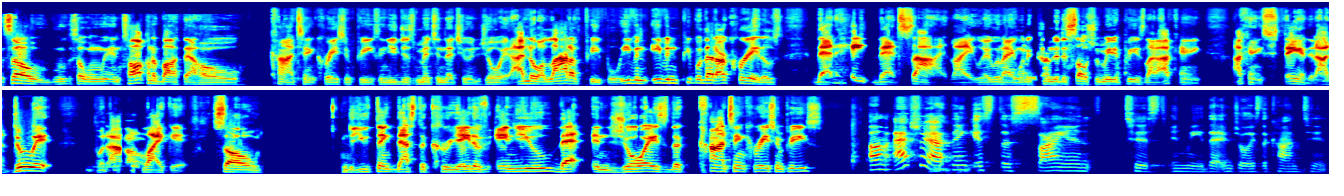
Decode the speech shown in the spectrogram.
So so when we in talking about that whole content creation piece and you just mentioned that you enjoy it. I know a lot of people, even even people that are creatives that hate that side. Like they were like when it comes to the social media piece, like I can't I can't stand it. I do it, but I don't like it. So do you think that's the creative in you that enjoys the content creation piece? Um, actually, I think it's the scientist in me that enjoys the content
